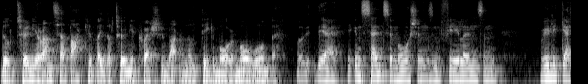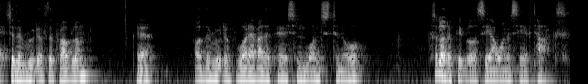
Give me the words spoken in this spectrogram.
they'll turn your answer back, like they'll turn your question back, and they'll dig more and more, won't they? Well, yeah, you can sense emotions and feelings and really get to the root of the problem Yeah. or the root of whatever the person wants to know. Because a lot of people will say, I want to save tax.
